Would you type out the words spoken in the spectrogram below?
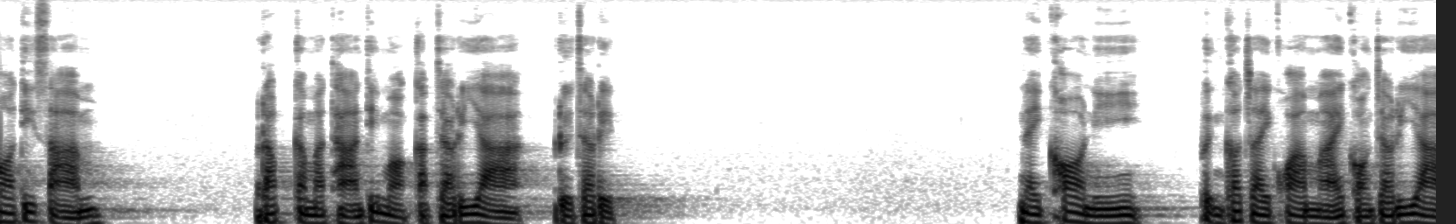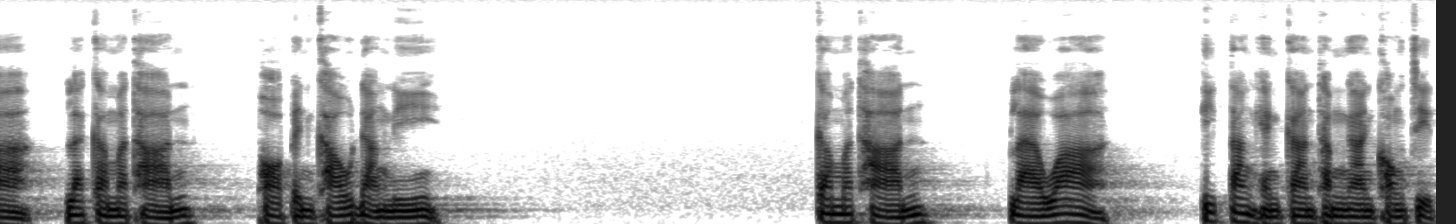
ข้อที่สามรับกรรมฐานที่เหมาะกับจริยาหรือจริต ในข้อนี้พึงเข้าใจความหมายของจริยาและกรรมฐาน พอเป็นเขาดังนี้ กรรมฐาน แปลว่า ที่ตั้งแห่งการทำงานของจิต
